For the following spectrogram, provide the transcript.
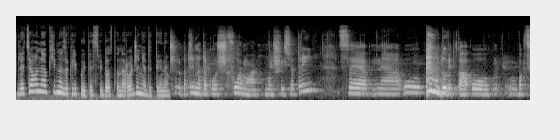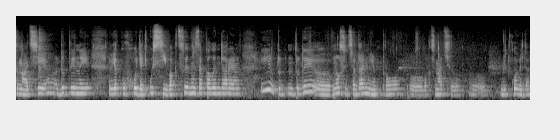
Для цього необхідно закріпити свідоцтво народження дитини. Потрібна також форма 063. Це е, довідка о вакцинації дитини, в яку входять усі вакцини за календарем, і туди е, вносяться дані про е, вакцинацію від ковіда.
